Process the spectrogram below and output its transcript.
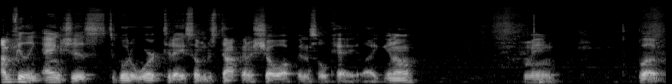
i'm feeling anxious to go to work today so i'm just not going to show up and it's okay like you know I mean, but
